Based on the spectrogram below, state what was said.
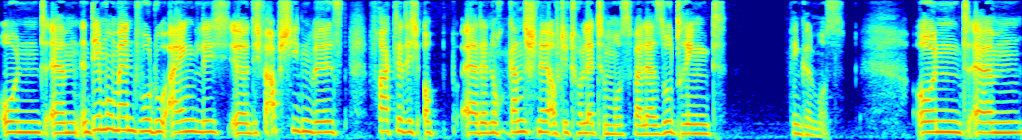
Und ähm, in dem Moment, wo du eigentlich äh, dich verabschieden willst, fragt er dich, ob er denn noch ganz schnell auf die Toilette muss, weil er so dringend pinkeln muss. Und ähm,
